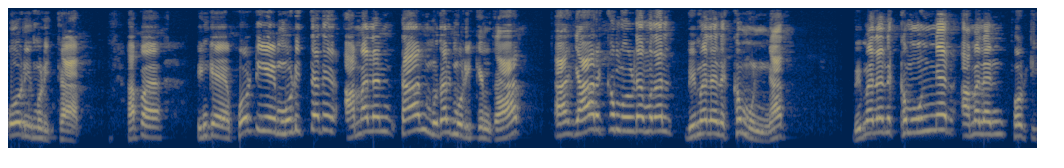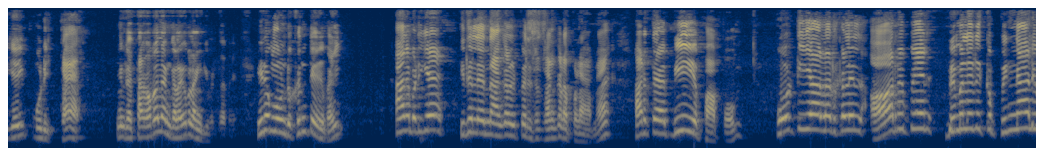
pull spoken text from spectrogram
ஓடி முடித்தார். அப்ப இங்க போட்டியை முடித்தது அமலன் தான் முதல் முடிக்கின்றார். யாருக்கும் விட முதல்? விமலனுக்கு முன்னர். விமலனுக்கு முன்னர் அமலன் போட்டியை முடித்தார். இந்த தகவல் எங்களுக்கு வழங்கிவிட்டது. இது மூன்றுக்கும் தேவை. ஆனபடியே இதுல நாங்கள் பெருசு சங்கடப்படாம அடுத்த பிஏ பார்ப்போம். போட்டியாளர்களில் ஆறு பேர் விமலனுக்கு பின்னாலே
